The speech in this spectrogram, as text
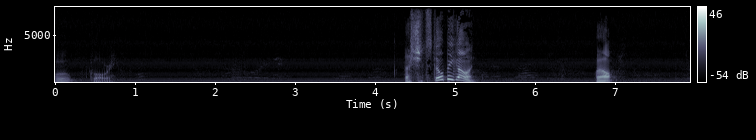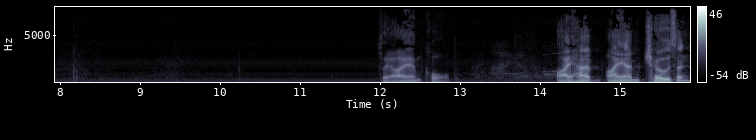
Oh, glory. That should still be going. Well, say, I am called. I have I am chosen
